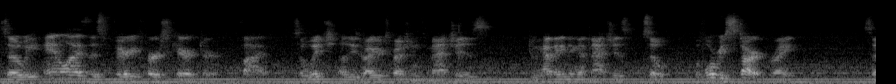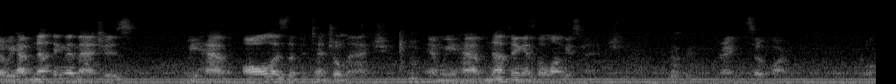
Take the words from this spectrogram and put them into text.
So we analyze this very first character, five. So which of these regular expressions matches? Do we have anything that matches? So before we start, right? So we have nothing that matches. We have all as the potential match, Mhm. and we have nothing as the longest match Okay. right, so far. Cool.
